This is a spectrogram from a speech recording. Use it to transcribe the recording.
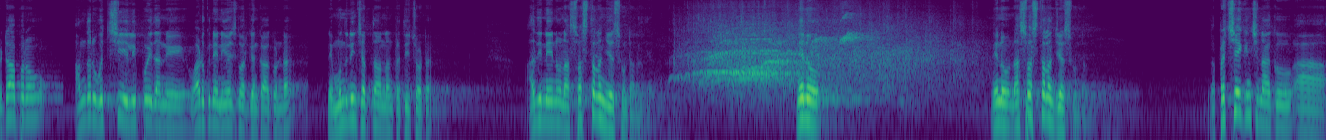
పిఠాపురం అందరూ వచ్చి వెళ్ళిపోయి దాన్ని వాడుకునే నియోజకవర్గం కాకుండా నేను ముందు నుంచి చెప్తా ఉన్నాను ప్రతి చోట. అది నేను నా స్వస్థలం చేసుకుంటాను అది. నేను నేను నా స్వస్థలం చేసుకుంటాను. ప్రత్యేకించి నాకు ఆ-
